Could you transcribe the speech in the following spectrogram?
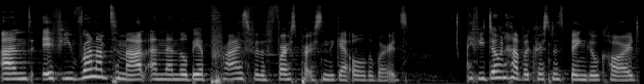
And if you run up to Matt, and then there'll be a prize for the first person to get all the words. If you don't have a Christmas bingo card,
